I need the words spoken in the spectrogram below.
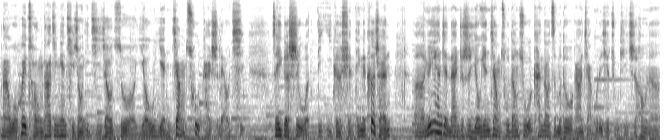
那我会从他今天其中一集叫做油盐酱醋开始聊起。这个是我第一个选听的课程。呃，原因很简单，就是油盐酱醋。当初我看到这么多我刚刚讲过的一些主题之后呢，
